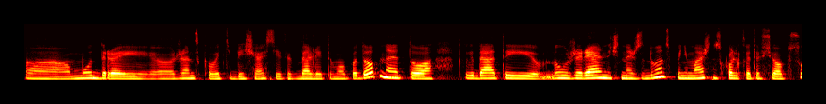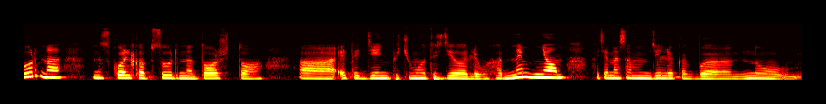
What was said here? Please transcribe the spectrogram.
мудрой, э, женского тебе счастья и так далее и тому подобное, то когда ты ну, уже реально начинаешь задуматься, понимаешь, насколько это все абсурдно, насколько абсурдно то, что э, этот день почему-то сделали выходным днем, хотя на самом деле как бы ну,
